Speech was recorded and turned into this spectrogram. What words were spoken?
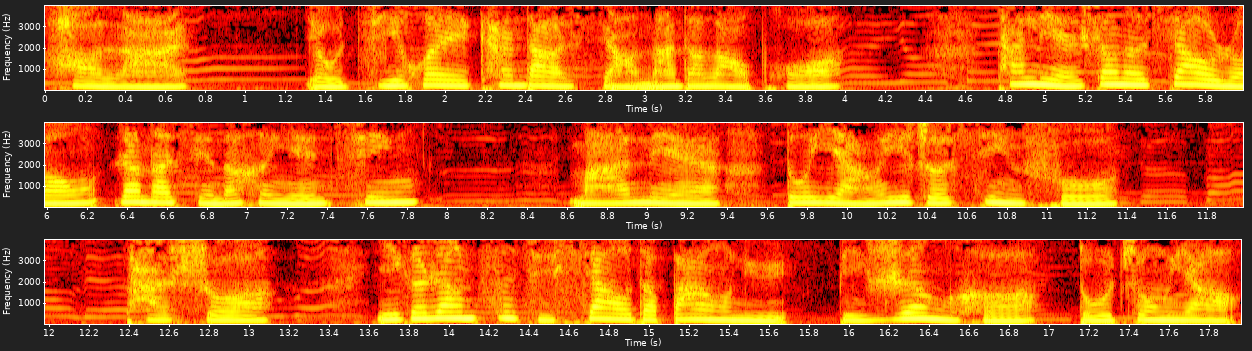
后来，有机会看到小南的老婆，她脸上的笑容让她显得很年轻，满脸都洋溢着幸福。他说：“一个让自己笑的伴侣比任何都重要。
